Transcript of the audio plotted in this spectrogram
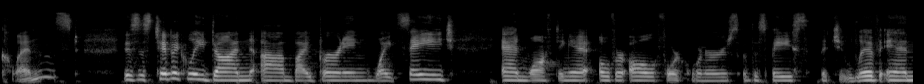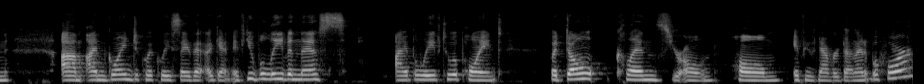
cleansed this is typically done um, by burning white sage and wafting it over all four corners of the space that you live in. Um, I'm going to quickly say that again, if you believe in this, I believe to a point, but don't cleanse your own home if you've never done it before.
